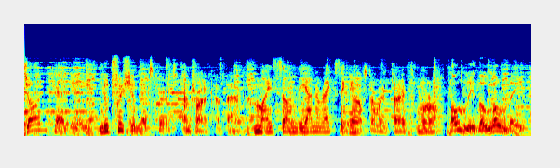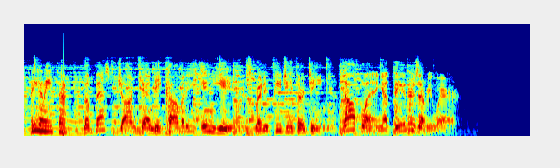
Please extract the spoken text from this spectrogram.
John Candy, nutrition expert. I'm trying to cut back. My son, the anorexic. Yeah, I'll start my diet tomorrow. Only the lonely. Are you gonna eat that? The best John Candy comedy in years. Rated PG 13. Now playing at theaters everywhere.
